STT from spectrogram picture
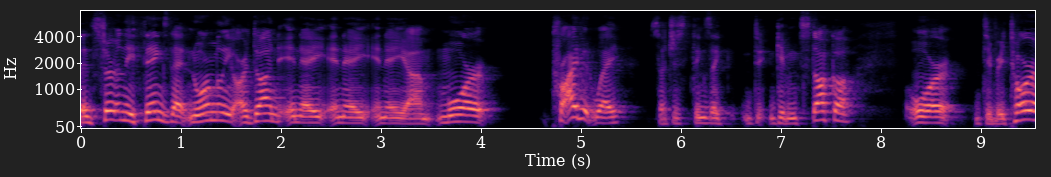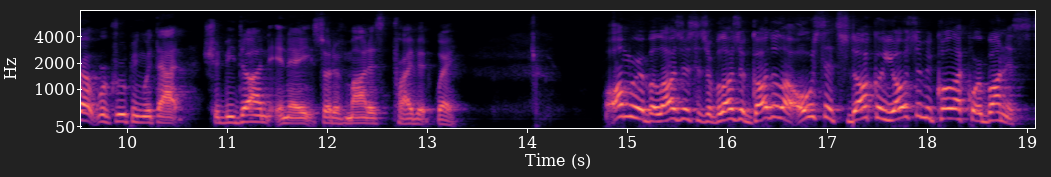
Then certainly things that normally are done in a in a in a um, more private way, such as things like d- giving tzedakah or divrei Torah, we're grouping with that, should be done in a sort of modest, private way. Omer Belazar says, Belazar Gadula oset tzedakah yosem mikol korbanis.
